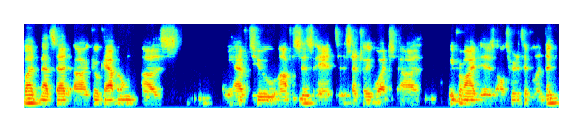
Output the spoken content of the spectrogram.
but that said, uh, Go Capital, uh, this, we have two offices, and essentially what uh, we provide is alternative lending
